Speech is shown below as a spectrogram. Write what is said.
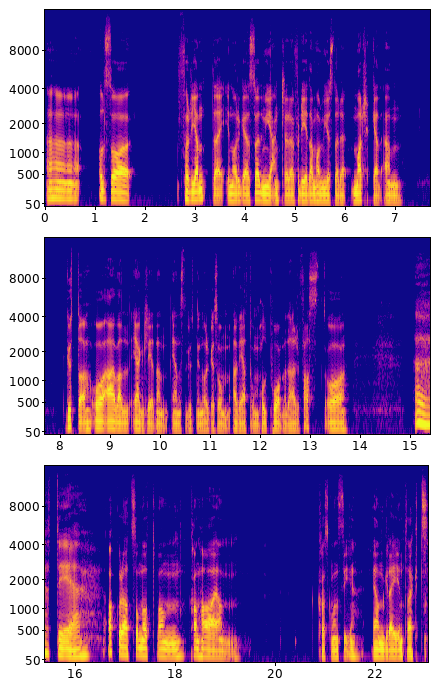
Eh, altså, for jenter i Norge så er det mye enklere, fordi de har mye større marked enn gutter, og jeg er vel egentlig den eneste gutten i Norge som jeg vet om holder på med det her fast, og eh, det er akkurat sånn at man kan ha en Hva skal man si En grei inntekt.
